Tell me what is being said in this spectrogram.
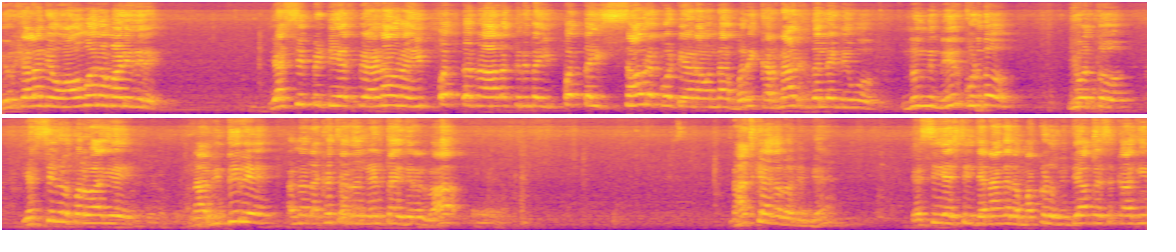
ಇವ್ರಿಗೆಲ್ಲ ನೀವು ಅವಮಾನ ಮಾಡಿದ್ದೀರಿ. S C P, T S P ಹಣವನ್ನ ಇಪ್ಪತ್ತ ನಾಲ್ಕರಿಂದ ಇಪ್ಪತ್ತೈದು ಸಾವಿರ ಕೋಟಿ ಹಣವನ್ನ ಬರೀ ಕರ್ನಾಟಕದಲ್ಲೇ ನೀವು ನುಂಗ್ ನೀರು ಕುಡಿದು ಇವತ್ತು ಎಸ್ ಸಿಗಳ ಪರವಾಗಿ ನಾವಿದ್ದೀರಿ ಅನ್ನೋ ಲೆಕ್ಕಾಚಾರದಲ್ಲಿ ಹೇಳ್ತಾ ಇದ್ದೀರಲ್ವಾ? ನಾಚಿಕೆ ಆಗಲ್ವಾ ನಿಮ್ಗೆ? ಎಸ್ ಸಿ ಎಸ್ ಟಿ ಜನಾಂಗದ ಮಕ್ಕಳು ವಿದ್ಯಾಭ್ಯಾಸಕ್ಕಾಗಿ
